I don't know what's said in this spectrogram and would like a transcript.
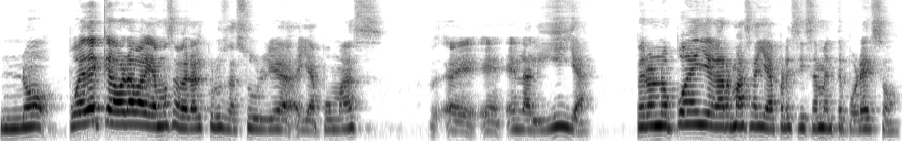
no, puede que ahora vayamos a ver al Cruz Azul y a Pumas eh, en la liguilla, pero no pueden llegar más allá precisamente por eso.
